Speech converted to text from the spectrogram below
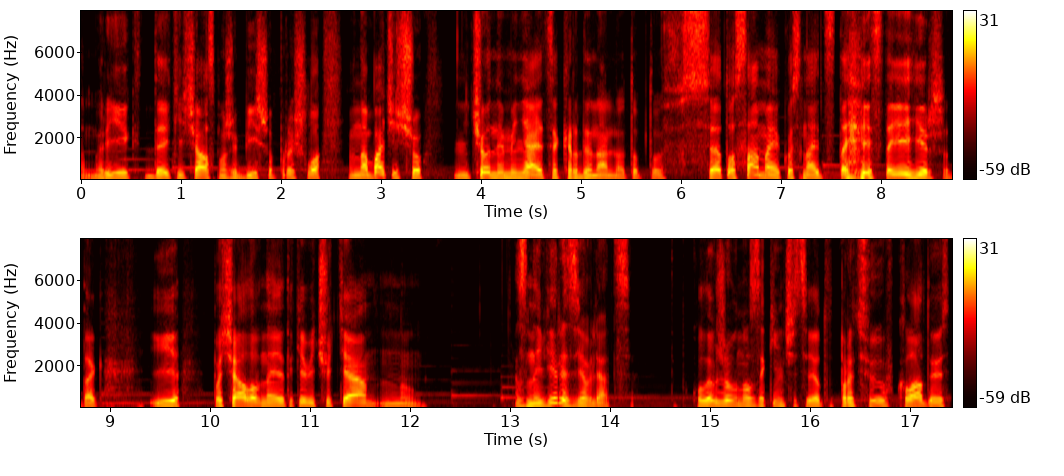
Там рік, деякий час, може більше пройшло, і вона бачить, що нічого не міняється кардинально. Тобто, все то саме якось навіть стає, стає гірше. Так? І почало в неї таке відчуття ну, зневіри з'являтися. Тобто, коли вже воно закінчиться, я тут працюю, вкладаюсь,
